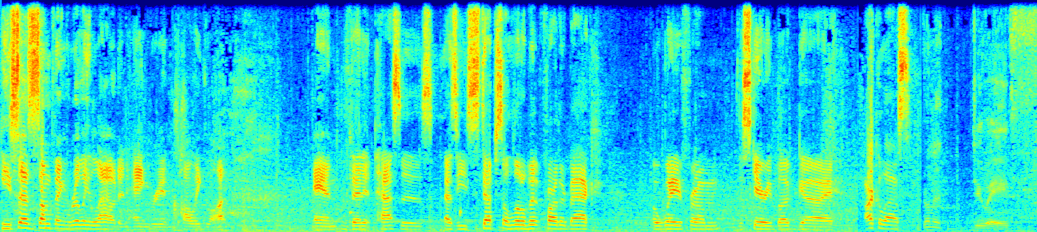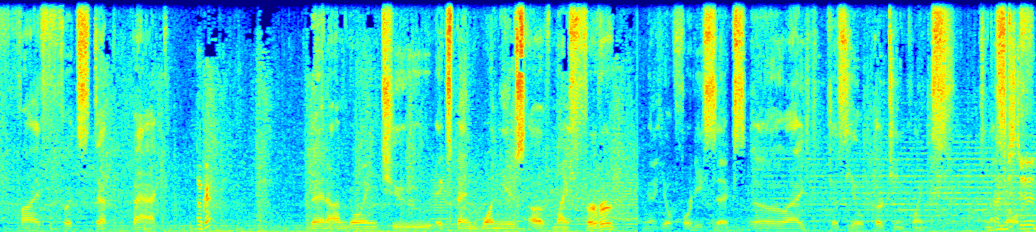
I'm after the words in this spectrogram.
He says something really loud and angry and polyglot. And then it passes as he steps a little bit farther back away from the scary bug guy. Archelaus. I'm gonna do a five foot step back. Okay. Then I'm going to expend one use of my fervor. I'm gonna heal 46. So I just healed 13 points to myself. Understood.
